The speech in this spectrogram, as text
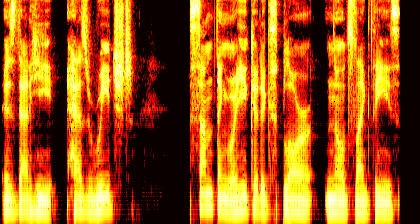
is that he has reached something where he could explore notes like these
